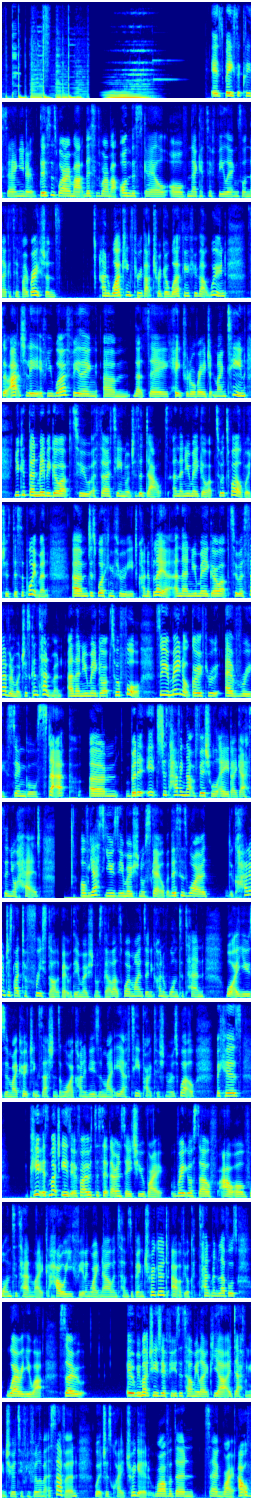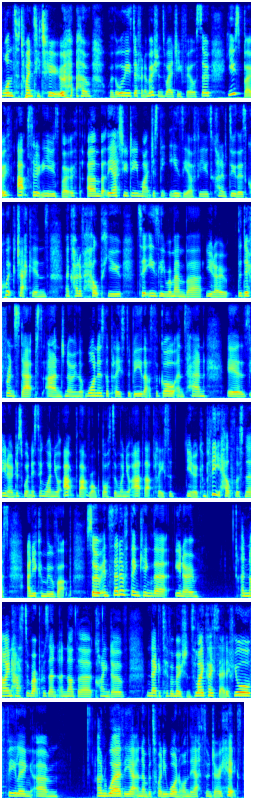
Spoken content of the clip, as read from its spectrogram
It's basically saying, you know, this is where I'm at, this is where I'm at on the scale of negative feelings or negative vibrations and working through that trigger, working through that wound. So, actually, if you were feeling, um, let's say, hatred or rage at 19, you could then maybe go up to a 13, which is a doubt, and then you may go up to a 12, which is disappointment. Um, just working through each kind of layer, and then you may go up to a seven, which is contentment, and then you may go up to a four. So, you may not go through every single step, um, but it, it's just having that visual aid, I guess, in your head of yes, use the emotional scale, but this is why I kind of just like to freestyle a bit with the emotional scale. That's why mine's only kind of one to 10, what I use in my coaching sessions and what I kind of use in my EFT practitioner as well. Because it's much easier if I was to sit there and say to you, right, rate yourself out of one to 10. Like, how are you feeling right now in terms of being triggered out of your contentment levels? Where are you at? So, it would be much easier for you to tell me like yeah i definitely intuitively feel i'm at a seven which is quite triggered rather than saying, right, out of 1 to 22, um, with all these different emotions, where do you feel? So use both, absolutely use both. Um, but the SUD might just be easier for you to kind of do those quick check ins and kind of help you to easily remember, you know, the different steps and knowing that one is the place to be, that's the goal, and 10 is, you know, just witnessing when you're at that rock bottom, when you're at that place of you know, complete helplessness and you can move up. So instead of thinking that, you know, a nine has to represent another kind of negative emotion. So, like I said, if you're feeling um, unworthy at a number 21 on the Esther and Jerry Hicks,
